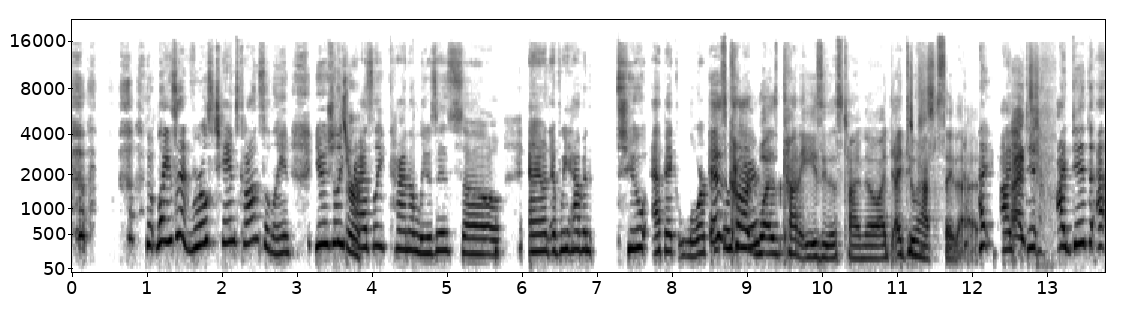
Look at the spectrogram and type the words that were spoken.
like I said, rules change constantly. And usually Sure. Presley kind of loses. So, and if we haven't two epic lore His card here- was kind of easy this time, though. I, I do have to say that. I, I did I did uh,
